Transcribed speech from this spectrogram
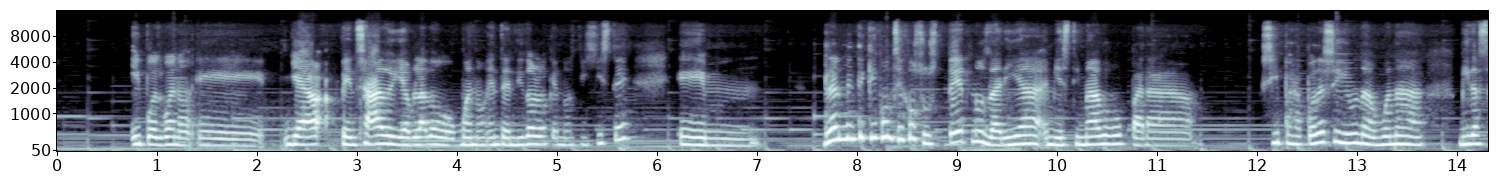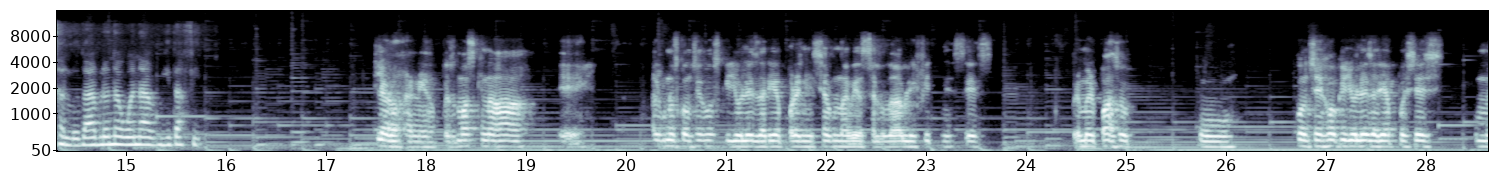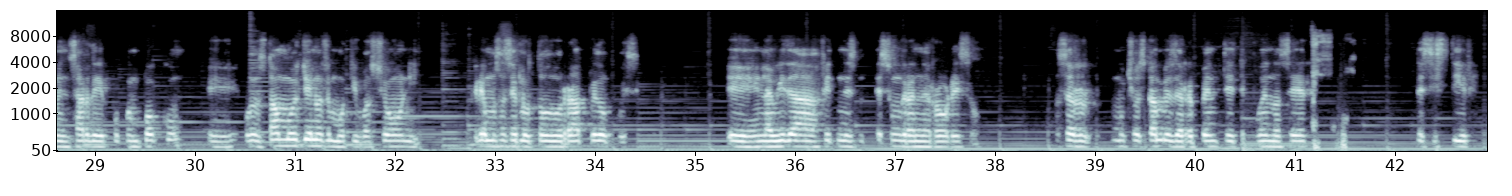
Y pues bueno, eh, ya pensado y hablado, bueno, entendido lo que nos dijiste, em, realmente qué consejos usted nos daría, mi estimado, para, sí, para poder seguir una buena vida saludable, una buena vida fit. Claro, Jania, pues más que nada, eh, algunos consejos que yo les daría para iniciar una vida saludable y fitness es, primer paso o consejo que yo les daría pues es comenzar de poco en poco. Eh, cuando estamos llenos de motivación y queremos hacerlo todo rápido, pues eh, en la vida fitness es un gran error eso. Hacer muchos cambios de repente te pueden hacer desistir.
